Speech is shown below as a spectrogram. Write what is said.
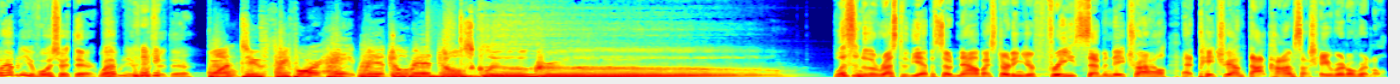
What happened to your voice right there? What happened to your voice right there? One, two, three, four, hate riddle, riddles, clue, crew. Listen to the rest of the episode now by starting your free seven day trial at patreon.com slash heyriddleriddle.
